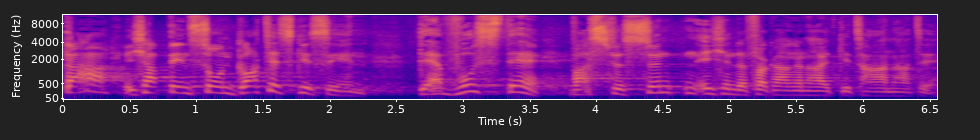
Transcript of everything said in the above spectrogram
Da, ich habe den Sohn Gottes gesehen. Der wusste, was für Sünden ich in der Vergangenheit getan hatte.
